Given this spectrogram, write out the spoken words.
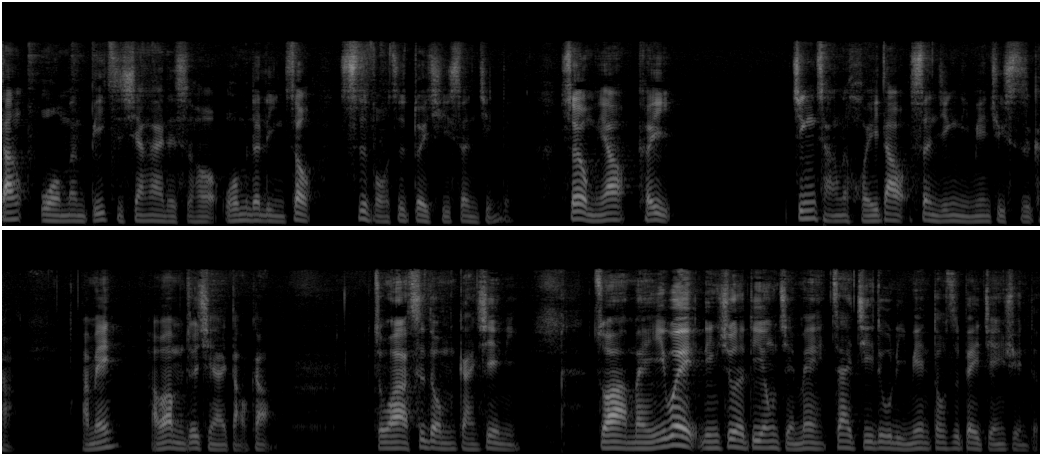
当我们彼此相爱的时候，我们的领受是否是对其圣经的？所以我们要可以经常的回到圣经里面去思考。阿门。好吧，我们就一起来祷告。主啊，是的，我们感谢你。主啊，每一位灵修的弟兄姐妹在基督里面都是被拣选的，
